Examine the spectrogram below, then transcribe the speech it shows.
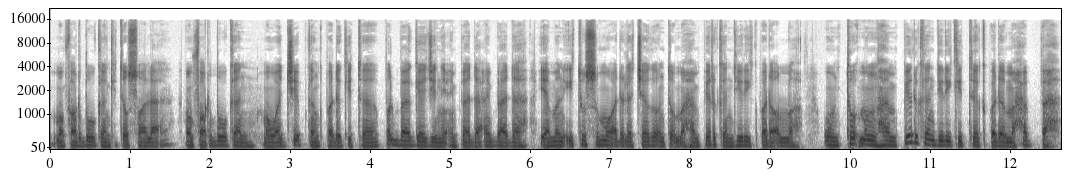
memfardukan kita salat, memfardukan, mewajibkan kepada kita pelbagai jenis ibadah-ibadah yang mana itu semua adalah cara untuk menghampirkan diri kepada Allah, untuk menghampirkan diri kita kepada mahabbah,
